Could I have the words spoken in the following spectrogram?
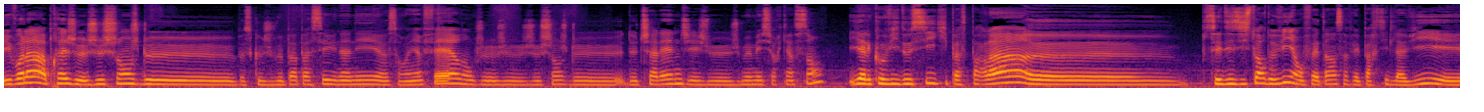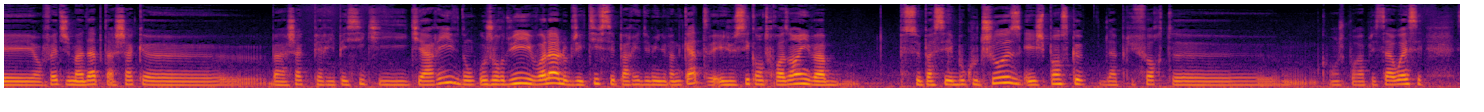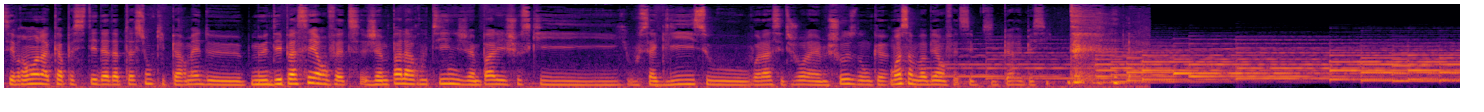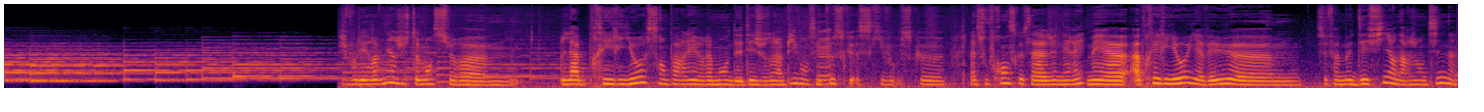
et voilà, après, je, change de... Parce que je veux pas passer une année sans rien faire, donc je, change de, de, challenge et je, me mets sur 1500. Il y a le Covid aussi qui passe par là. Euh, c'est des histoires de vie en fait, hein, ça fait partie de la vie et en fait je m'adapte à chaque, euh, bah, à chaque péripétie qui, qui arrive. Donc aujourd'hui, voilà, l'objectif c'est Paris 2024 et je sais qu'en trois ans il va se passer beaucoup de choses. Et je pense que la plus forte, euh, comment je pourrais appeler ça? Ouais, c'est vraiment la capacité d'adaptation qui permet de me dépasser en fait. J'aime pas la routine, j'aime pas les choses qui où ça glisse ou voilà, c'est toujours la même chose. Donc euh, moi, ça me va bien en fait ces petites péripéties. Je voulais revenir justement sur euh, l'après-Rio, sans parler vraiment des, Jeux Olympiques, on sait mm. tous que, ce, qui, ce que, la souffrance que ça a généré. Mais euh, après Rio, il y avait eu euh, ce fameux défi en Argentine.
